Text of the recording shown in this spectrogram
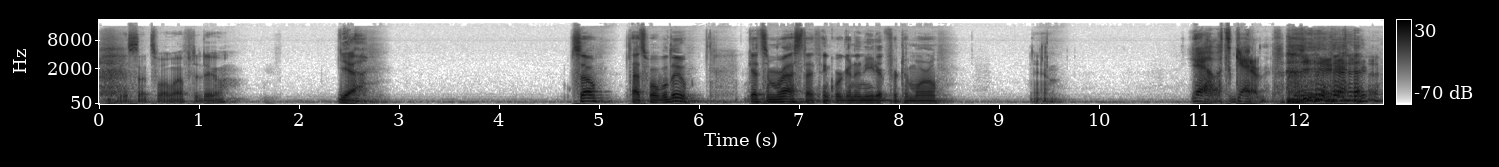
I guess that's what we'll have to do. Yeah. So that's what we'll do. Get some rest. I think we're going to need it for tomorrow. Yeah. Yeah, let's get him.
